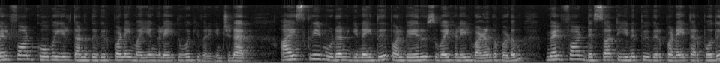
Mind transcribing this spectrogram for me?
மெல்ஃபான் கோவையில் தனது விற்பனை மையங்களை துவக்கி வருகின்றனர். ஐஸ்கிரீம் உடன் இணைந்து பல்வேறு சுவைகளில் வழங்கப்படும் மெல்ஃபான் டெசார்ட் இனிப்பு விற்பனை தற்போது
